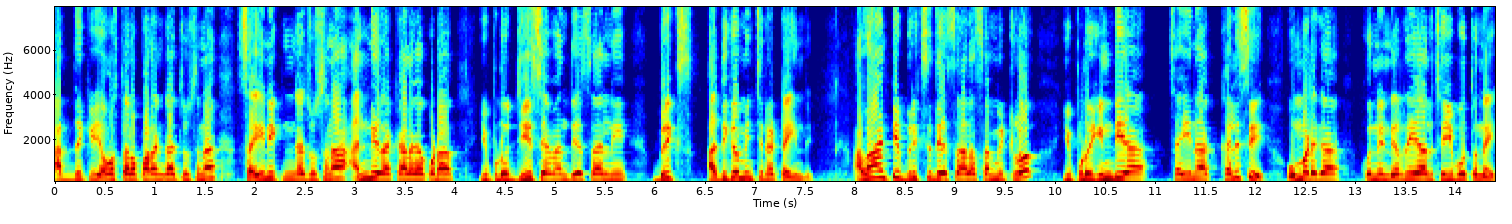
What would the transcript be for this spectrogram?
ఆర్థిక వ్యవస్థల పరంగా చూసినా సైనికంగా చూసినా అన్ని రకాలుగా కూడా ఇప్పుడు జీ సెవెన్ దేశాలని బ్రిక్స్ అధిగమించినట్టయింది. అలాంటి బ్రిక్స్ దేశాల సమ్మిట్లో ఇప్పుడు ఇండియా చైనా కలిసి ఉమ్మడిగా కొన్ని నిర్ణయాలు చేయబోతున్నాయి.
